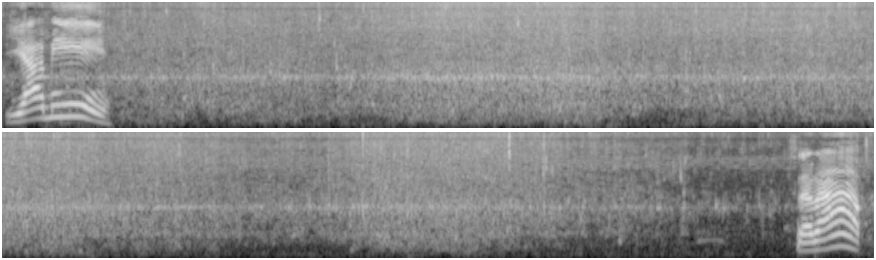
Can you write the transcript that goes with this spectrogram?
Yummy! Sarap!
